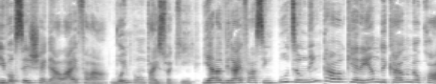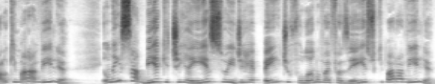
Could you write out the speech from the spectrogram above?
e você chegar lá e falar, vou implantar isso aqui. E ela virar e falar assim, putz, eu nem tava querendo e caiu no meu colo, que maravilha. Eu nem sabia que tinha isso e de repente o fulano vai fazer isso, que maravilha.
